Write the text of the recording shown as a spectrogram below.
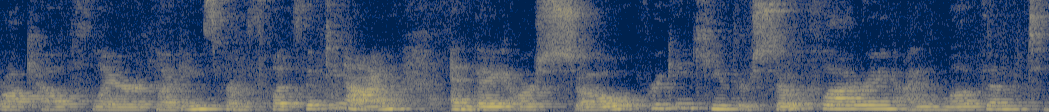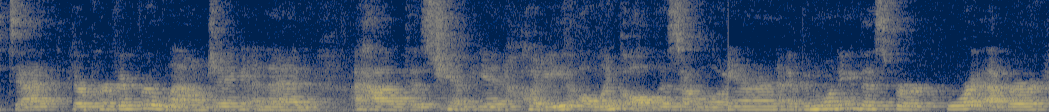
Raquel flared leggings from Splits 59 and they are so freaking cute. They're so flattering. I love them to death. They're perfect for lounging and then I have this Champion hoodie. I'll link all this down below. And I've been wanting this for forever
